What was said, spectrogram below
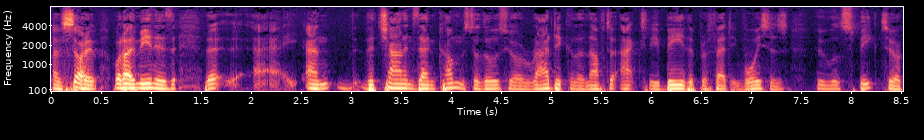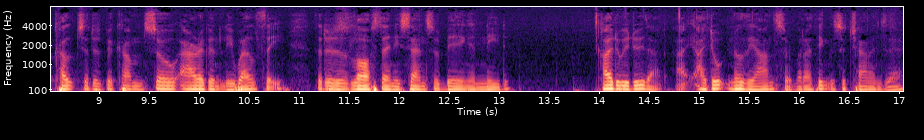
I'm sorry. What I mean is that, uh, and the challenge then comes to those who are radical enough to actually be the prophetic voices who will speak to a culture that has become so arrogantly wealthy that it has lost any sense of being in need. How do we do that? I, I don't know the answer, but I think there's a challenge there.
